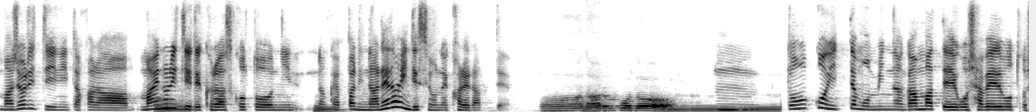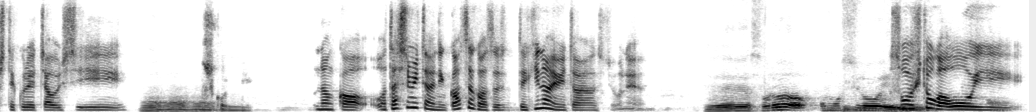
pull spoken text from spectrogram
マジョリティにいたから、マイノリティで暮らすことに、なんかやっぱり慣れないんですよね、うん、彼らって。ああ、なるほど。うん。どこ行ってもみんな頑張って英語喋ろうとしてくれちゃうし。うんうん、確かに。なんか、私みたいにガツガツできないみたいなんですよね。へえ、それは面白い。そういう人が多い。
